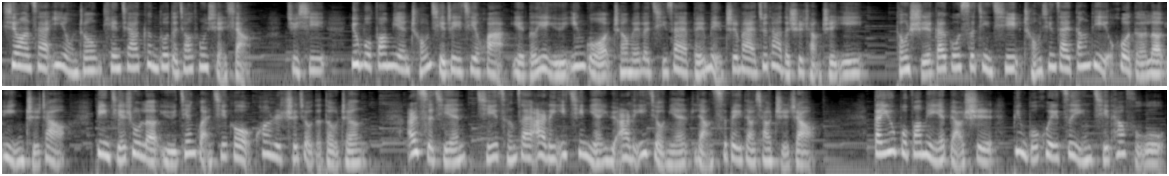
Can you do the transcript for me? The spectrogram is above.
希望在应用中添加更多的交通选项。据悉，优步方面重启这一计划，也得益于英国成为了其在北美之外最大的市场之一。同时，该公司近期重新在当地获得了运营执照，并结束了与监管机构旷日持久的斗争。而此前，其曾在2017年与2019年两次被吊销执照。但优步方面也表示，并不会自营其他服务，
